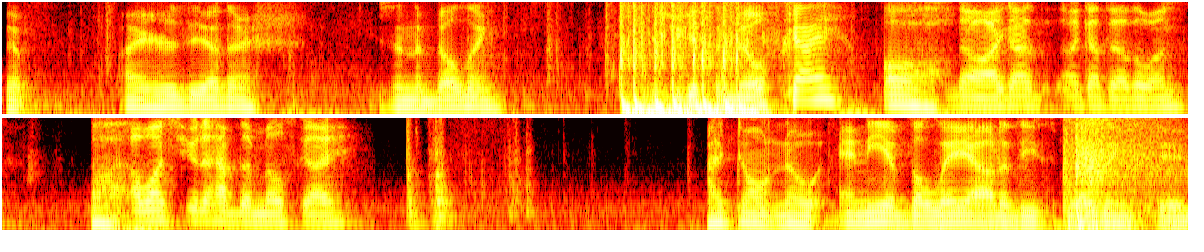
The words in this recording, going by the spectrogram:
Yep. I hear the other. He's in the building. Did you get the MILF guy? Oh, No, I got I got the other one. Oh. I want you to have the MILF guy. I don't know any of the layout of these buildings, dude.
